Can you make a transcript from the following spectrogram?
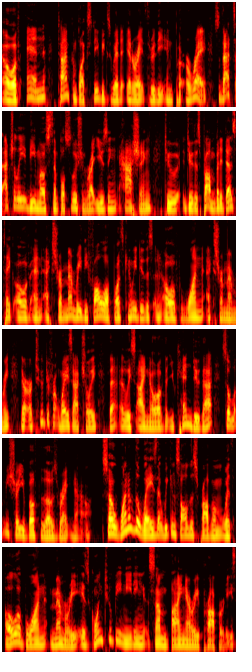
O of n time complexity because we had to iterate through the input array. So that's actually the most simple solution, right? Using hashing to do this problem, but it does take O of n extra memory. The follow-up was, can we do this in O of one extra memory? There are two different ways actually that at least I know of that you can do that. So let me show you both of those right now. So one of the ways that we can solve this problem with O of 1 memory is going to be needing some binary properties.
